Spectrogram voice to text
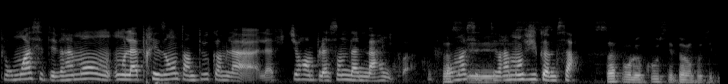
Pour moi, c'était vraiment, on, on la présente un peu comme la, la future remplaçante d'Anne-Marie, quoi. Pour Ça, moi, c'était vraiment vu comme ça. Ça, pour le coup, c'est pas impossible.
